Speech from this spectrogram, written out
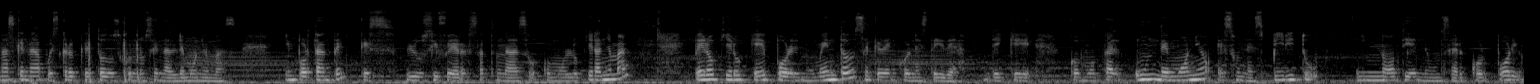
Más que nada, pues creo que todos conocen al demonio más importante, que es Lucifer, Satanás o como lo quieran llamar. Pero quiero que por el momento se queden con esta idea de que como tal un demonio es un espíritu y no tiene un ser corpóreo.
